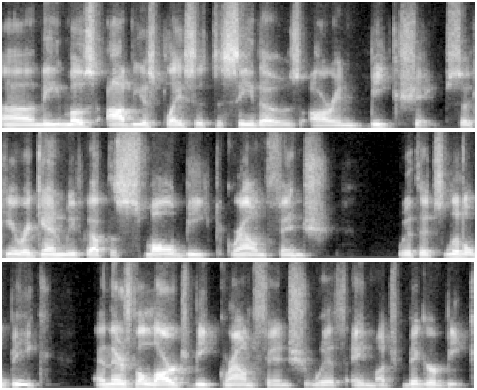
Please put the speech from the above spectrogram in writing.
uh, the most obvious places to see those are in beak shape. So here again, we've got the small beaked ground finch with its little beak, and there's the large beaked ground finch with a much bigger beak.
